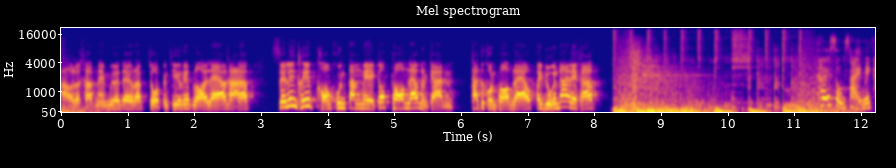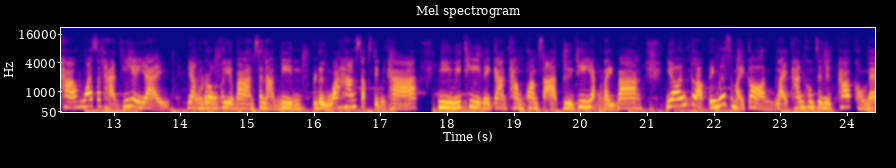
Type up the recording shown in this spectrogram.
เอาละครับ ในเมื่อได้รับโจทย์เป็นที่เรียบร้อยแล้วนะครับ selling clip ของคุณตังเมก็พร้อมแล้วเหมือนกัน ถ้าทุกคนพร้อมแล้วไปดูกันได้เลยครับ สงสัยไหมคะว่าสถานที่ใหญ่ ๆ อย่างโรงพยาบาลสนามบิน หรือว่าห้างสรรพสินค้า มีวิธีในการทำความสะอาดพื้นที่อย่างไรบ้าง ย้อนกลับไปเมื่อสมัยก่อน หลายท่านคงจะนึกภาพของแม่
